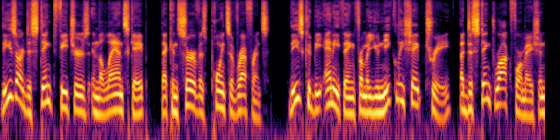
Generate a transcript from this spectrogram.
These are distinct features in the landscape that can serve as points of reference. These could be anything from a uniquely shaped tree, a distinct rock formation,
